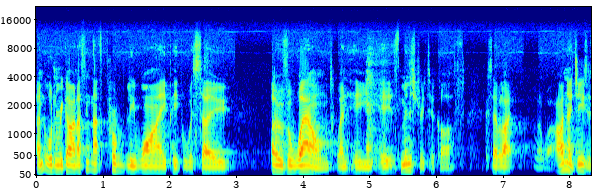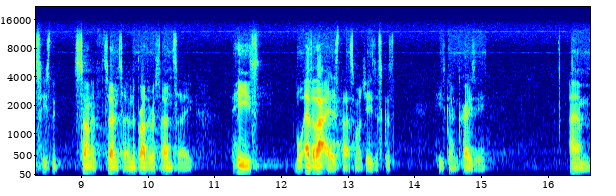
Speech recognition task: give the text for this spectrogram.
an ordinary guy, and I think that's probably why people were so overwhelmed when he, his ministry took off. Because they were like, I know Jesus, he's the son of so and so and the brother of so and so. He's, whatever that is, that's not Jesus because he's going crazy. Um,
